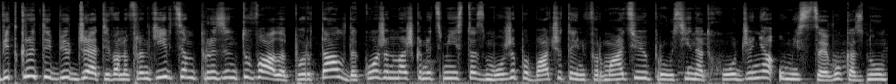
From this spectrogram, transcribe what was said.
Відкритий бюджет івано-франківцям презентували портал, де кожен мешканець міста зможе побачити інформацію про усі надходження у місцеву казну.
